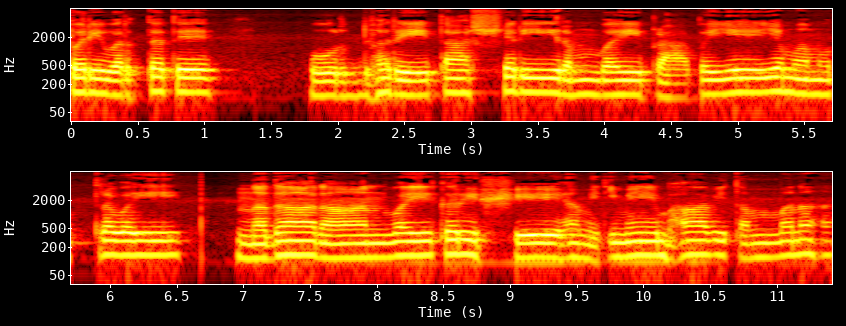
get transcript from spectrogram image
परिवर्तते ऊर्ध्वरेताः शरीरं वै प्रापयेयममुत्र वै न दारान् वै करिष्येऽहमिति मे भावितं मनः।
